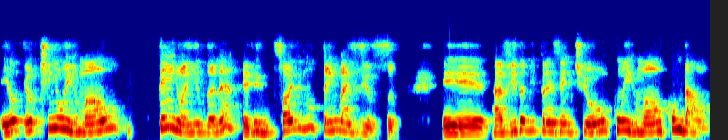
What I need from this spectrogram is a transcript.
eu, eu tinha um irmão, tenho ainda, né? Ele só ele não tem mais isso. E a vida me presenteou com um irmão com Down.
